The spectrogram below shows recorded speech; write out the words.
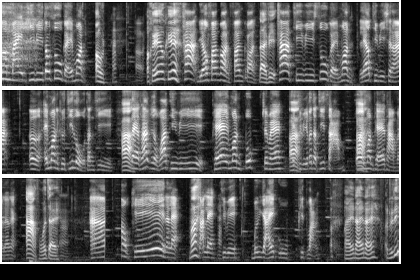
ต่อไปทีวีต้องสู้กับไอมอน เอาฮะอ๋อโอเคโอเค ถ้าเดี๋ยวฟังก่อนฟังก่อน ได้พี่ ถ้าทีวีสู้กับไอมอน แล้วทีวีชนะ เออไอมอนคือที่โหลทันที อ่า แต่ถ้าเกิดว่าทีวีแพ้ไอมอนปุ๊บใช่ไหมไออะทีวีก็จะที่สามเพราะอะ ไอมอนแพ้ไทม์มาแล้วไงอ่าผมเข้าใจ อ่าอ่าโอเคนั่นแหละมาตัดเลยทีวีมึงอย่าให้กูผิดหวังไหนไหนไหนเอาดูดิ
